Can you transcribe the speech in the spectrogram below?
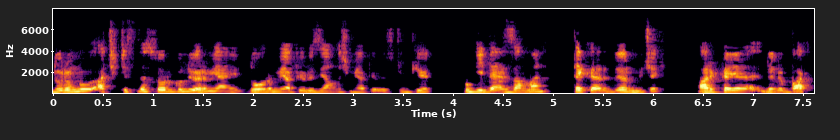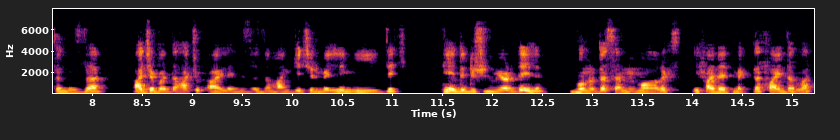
durumu açıkçası da sorguluyorum. Yani doğru mu yapıyoruz, yanlış mı yapıyoruz? Çünkü bu giden zaman tekrar dönmeyecek. Arkaya dönüp baktığımızda acaba daha çok ailemizle zaman geçirmeli miydik diye de düşünmüyor değilim. Bunu da samimi olarak ifade etmekte fayda var.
